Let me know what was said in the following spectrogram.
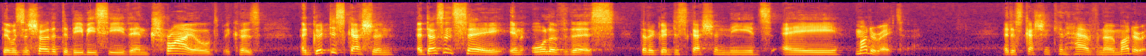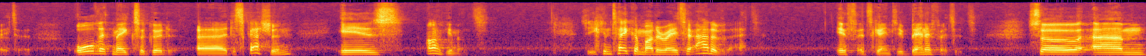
There was a show that the BBC then trialed because a good discussion, it doesn't say in all of this that a good discussion needs a moderator. A discussion can have no moderator. All that makes a good uh, discussion is arguments. So you can take a moderator out of that if it's going to benefit it. So um,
